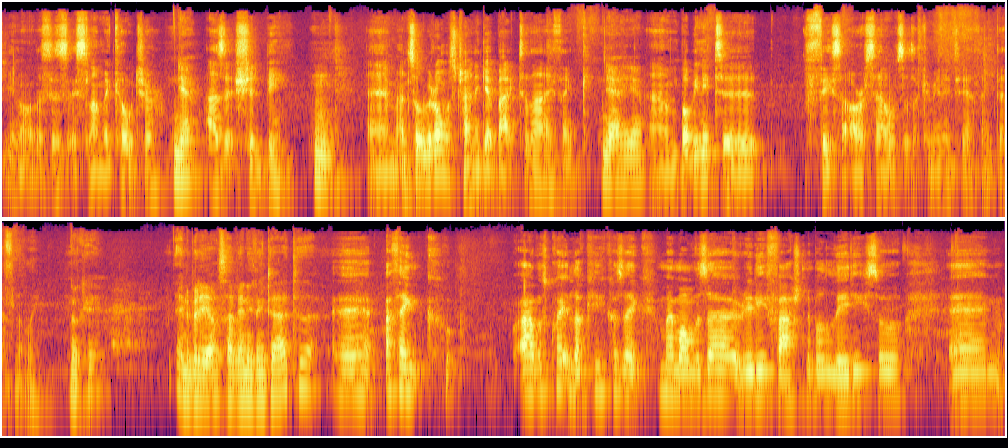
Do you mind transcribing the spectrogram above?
you know, this is Islamic culture yeah, as it should be. Hmm. Um, and so we're almost trying to get back to that, I think. yeah, yeah. Um, but we need to face it ourselves as a community, I think, definitely. Okay. Anybody else have anything to add to that? Uh, I think I was quite lucky because like my mom was a really fashionable lady, so um,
